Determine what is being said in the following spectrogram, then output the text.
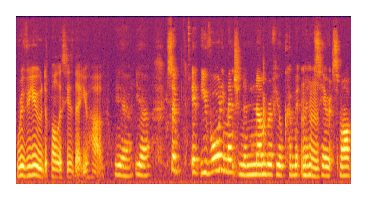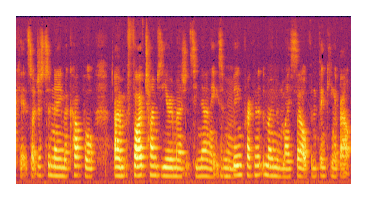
review the policies that you have. Yeah, yeah. So it, you've already mentioned a number of your commitments Mm-hmm. here at Smarkets. Like just to name a couple, um, five times a year emergency nannies. Mm-hmm. And being pregnant at the moment myself, and thinking about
